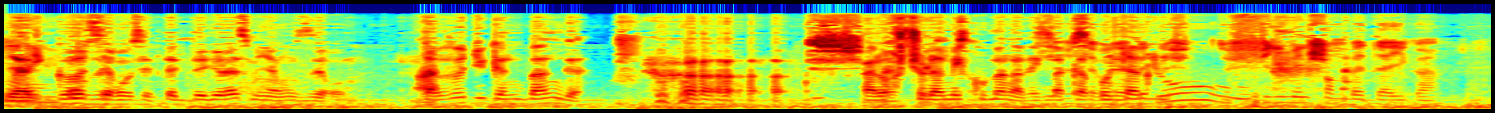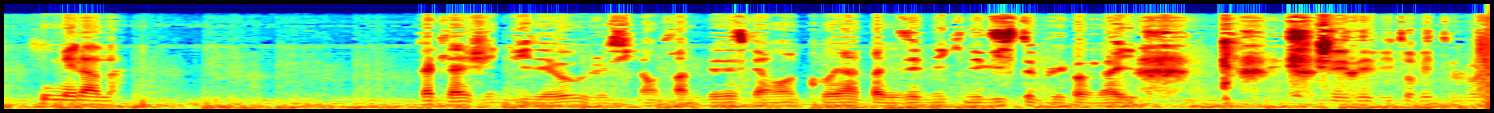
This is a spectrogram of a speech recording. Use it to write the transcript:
Il y a acquired. 11-0, c'est peut-être dégueulasse, mais il y a 11-0. T'en veux du gangbang? Alors je te la mets comment avec ma capote à clous de filmer le champ de bataille, quoi. ou mes lames fait, là, j'ai une vidéo où je suis en train de désespérément courir après des ennemis qui n'existent plus quand j'arrive. je les ai vus tomber tout le long de la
